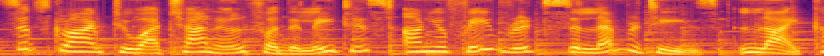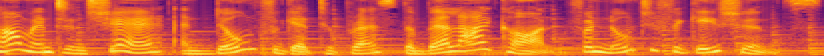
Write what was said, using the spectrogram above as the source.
Subscribe to our channel for the latest on your favorite celebrities. Like, comment, and share, and don't forget to press the bell icon for notifications.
